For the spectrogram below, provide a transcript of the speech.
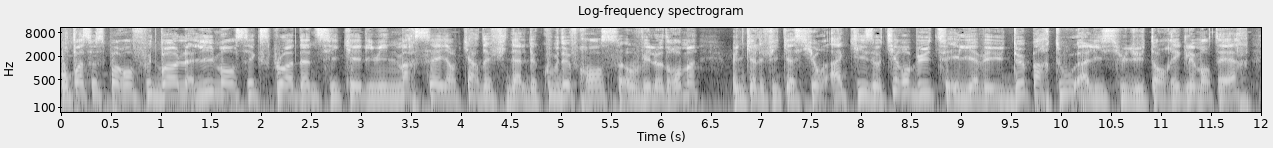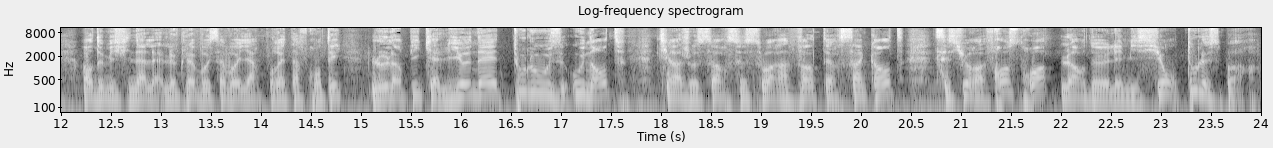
On passe au sport en football. L'immense exploit d'Annecy qui élimine Marseille en quart de finale de Coupe de France au Vélodrome. Une qualification acquise au tir au but. Il y avait eu deux partout à l'issue du temps réglementaire. En demi-finale, le club au Savoyard pourrait affronter l'Olympique lyonnais, Toulouse ou Nantes. Tirage au sort ce soir à 20h50. C'est sur France 3 lors de l'émission Tout le sport.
